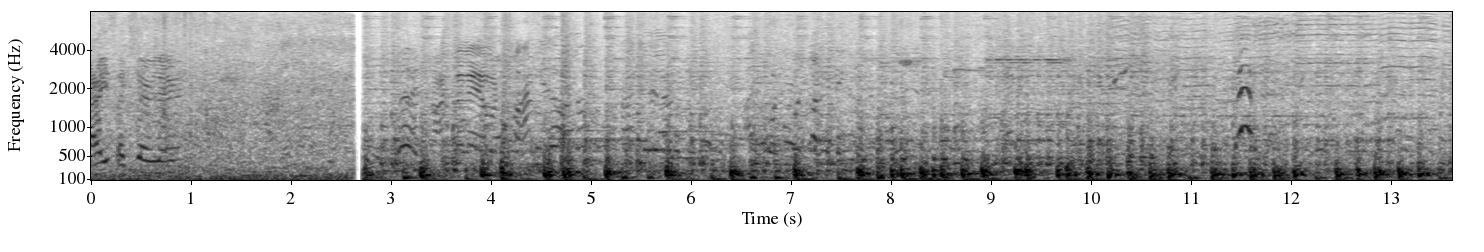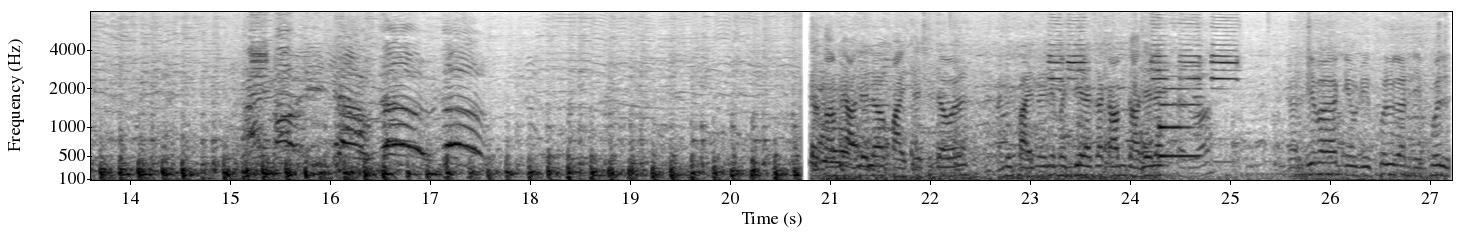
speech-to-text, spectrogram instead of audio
काही सक्षम आहे आम्ही पायथ्याशी जवळ आणि फायनली मंदिराचं काम झालेलं आहे सर्व गर्दी बघा केवढी. फुल गर्दी फुल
